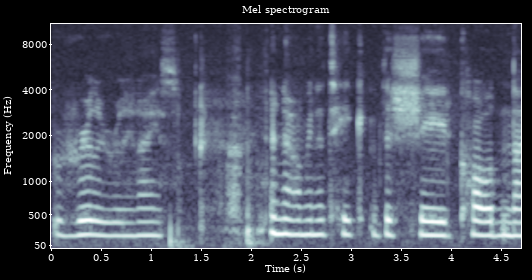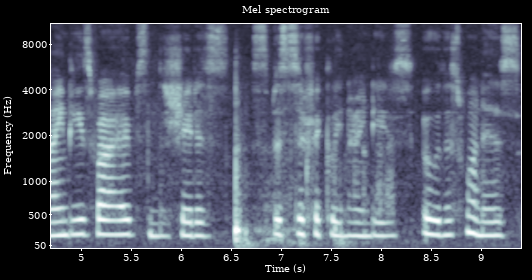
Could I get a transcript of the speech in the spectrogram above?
really, really nice. And now I'm to take the shade called 90s Vibes. And the shade is specifically 90s. Oh, this one is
